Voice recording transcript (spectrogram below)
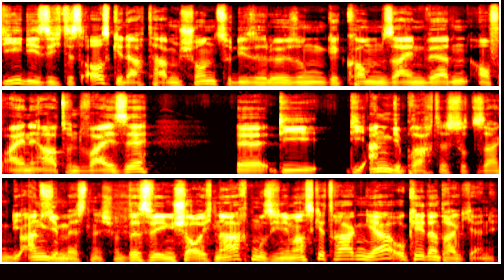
die, die sich das ausgedacht haben, schon zu dieser Lösung gekommen sein werden, auf eine Art und Weise, äh, die, die angebracht ist, sozusagen, die angemessen ist. Und deswegen schaue ich nach, muss ich eine Maske tragen? Ja, okay, dann trage ich eine.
